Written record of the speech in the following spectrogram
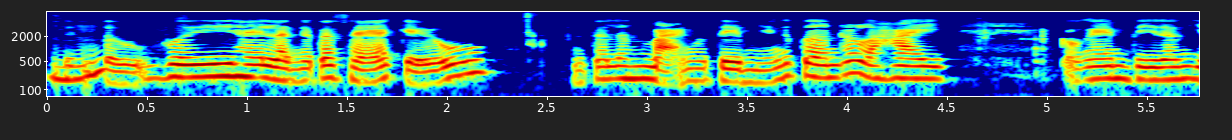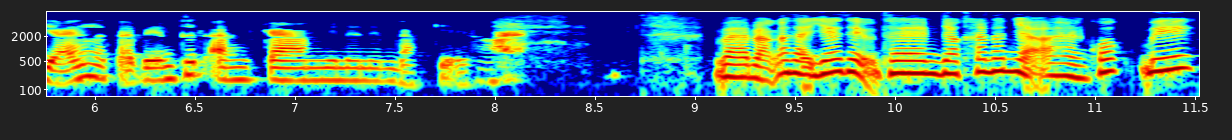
xem ừ. tử vi hay là người ta sẽ kiểu người ta lên mạng và tìm những cái tên rất là hay còn em thì đơn giản là tại vì em thích anh cam cho nên em đặt vậy thôi và bạn có thể giới thiệu thêm cho khán thính giả ở Hàn Quốc biết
